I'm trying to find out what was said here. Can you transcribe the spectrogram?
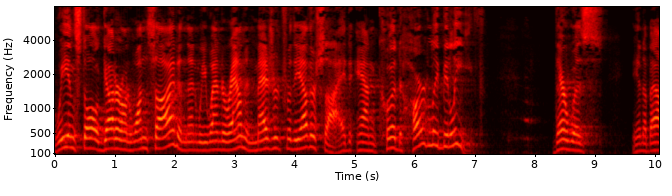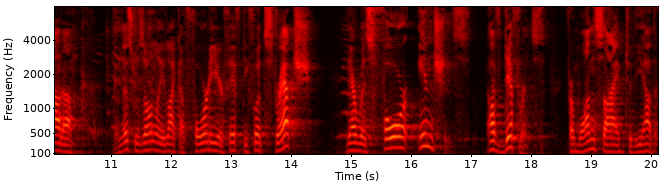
we installed gutter on one side and then we went around and measured for the other side and could hardly believe there was in about a, and this was only like a 40 or 50 foot stretch, there was four inches of difference from one side to the other.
